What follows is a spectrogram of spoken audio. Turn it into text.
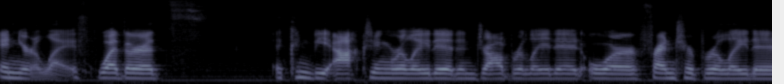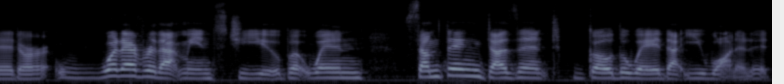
in your life, whether it's it can be acting related and job related or friendship related or whatever that means to you. But when something doesn't go the way that you wanted it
